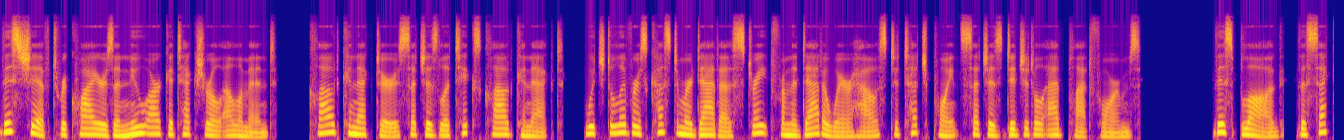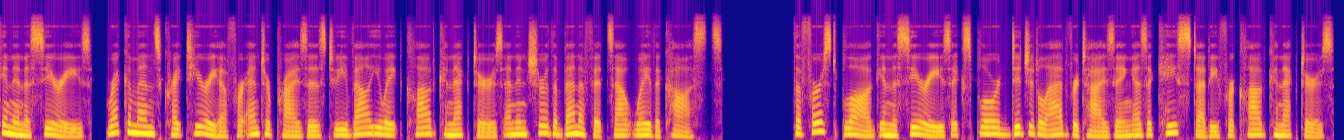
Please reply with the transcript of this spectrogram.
This shift requires a new architectural element, cloud connectors such as Lytics Cloud Connect, which delivers customer data straight from the data warehouse to touchpoints such as digital ad platforms. This blog, the second in a series, recommends criteria for enterprises to evaluate cloud connectors and ensure the benefits outweigh the costs. The first blog in the series explored digital advertising as a case study for cloud connectors.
